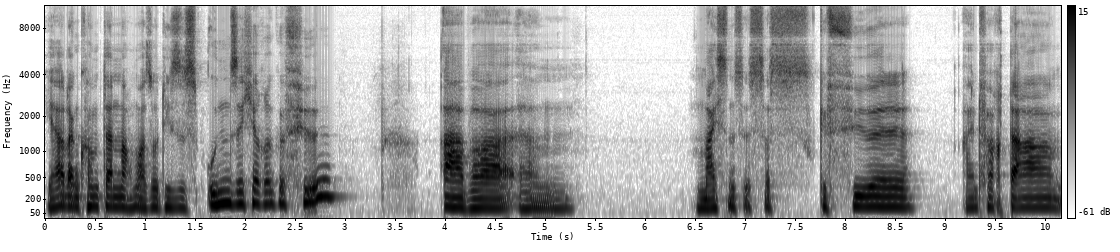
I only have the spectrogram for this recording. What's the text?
ja, dann kommt dann nochmal so dieses unsichere Gefühl. Aber ähm, meistens ist das Gefühl einfach da,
